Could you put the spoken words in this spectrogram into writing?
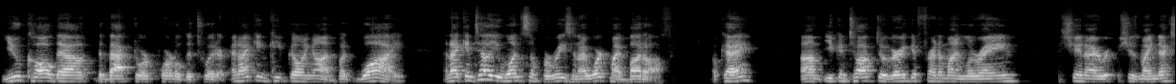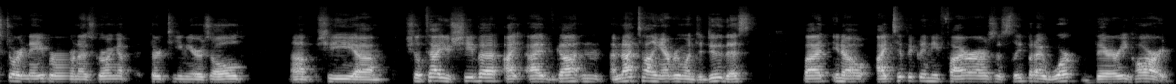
you called out the backdoor portal to Twitter. And I can keep going on, but why? And I can tell you one simple reason I work my butt off. Okay. Um, you can talk to a very good friend of mine, Lorraine. She and I, she was my next door neighbor when I was growing up, 13 years old. Um, she, um, she'll tell you, Shiva, I, I've gotten, I'm not telling everyone to do this, but you know, I typically need five hours of sleep, but I work very hard.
